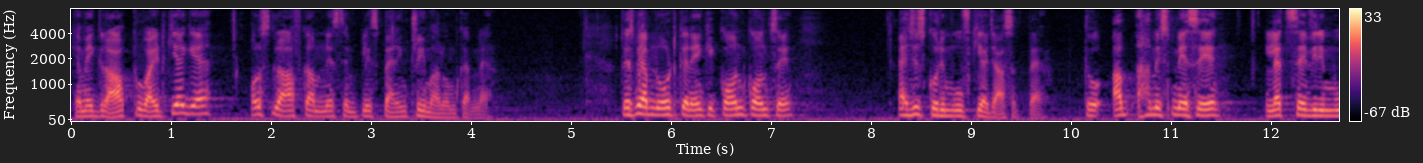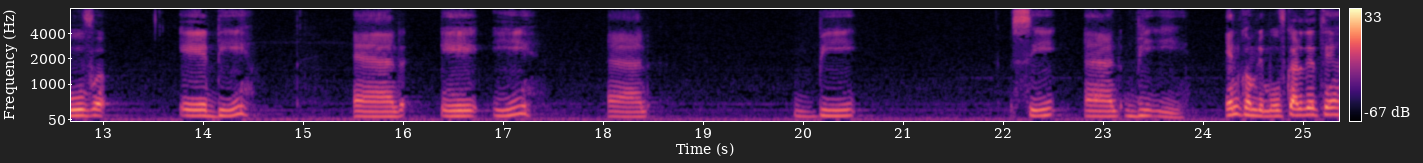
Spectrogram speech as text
کہ ہمیں گراف پرووائڈ کیا گیا ہے اور اس گراف کا ہم نے سمپلی اسپیننگ ٹری معلوم کرنا ہے تو اس میں آپ نوٹ کریں کہ کون کون سے ایجز کو ریموو کیا جا سکتا ہے تو اب ہم اس میں سے let's say we remove A D and A E and B C and B E ان کو ہم ریموو کر دیتے ہیں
